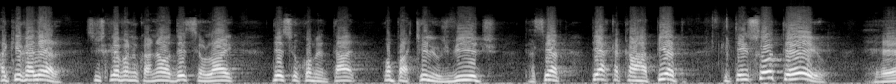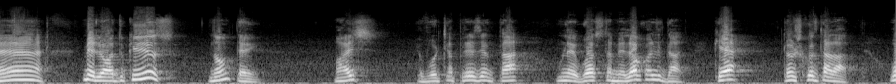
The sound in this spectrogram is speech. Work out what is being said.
Aqui, galera, se inscreva no canal, deixe seu like, deixe seu comentário, compartilhe os vídeos, tá certo? Aperta a carrapeta que tem sorteio. É, melhor do que isso, não tem. Mas eu vou te apresentar um negócio da melhor qualidade. Quer? Então escuta lá. O,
